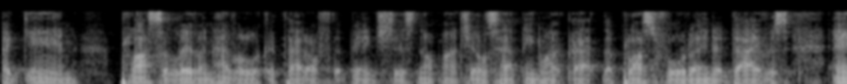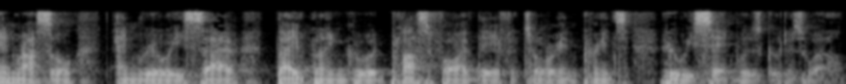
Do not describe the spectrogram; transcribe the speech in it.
again, plus 11. Have a look at that off the bench. There's not much else happening like that. The plus 14 are Davis and Russell and Rui. So they've been good. Plus 5 there for Taurean Prince, who we said was good as well.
